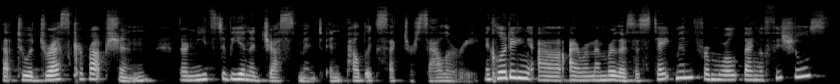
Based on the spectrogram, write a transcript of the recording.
that to address corruption, there needs to be an adjustment in public sector salary, including, uh, I remember there's a statement from World Bank officials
